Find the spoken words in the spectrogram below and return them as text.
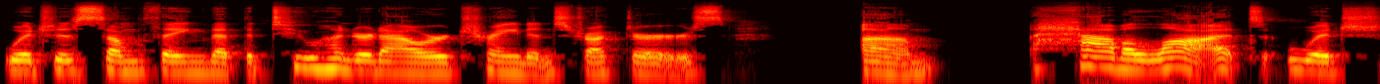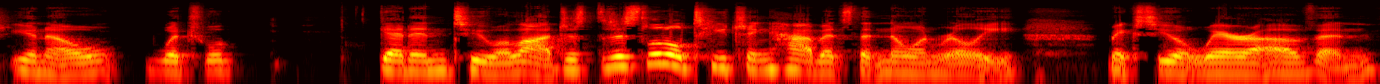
which is something that the 200 hour trained instructors um, have a lot, which, you know, which will get into a lot. Just just little teaching habits that no one really makes you aware of, and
